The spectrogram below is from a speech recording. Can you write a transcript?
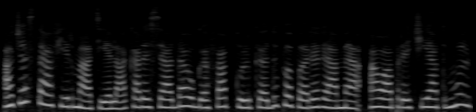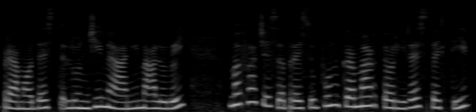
Această afirmație, la care se adaugă faptul că, după părerea mea, au apreciat mult prea modest lungimea animalului, mă face să presupun că martorii respectivi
